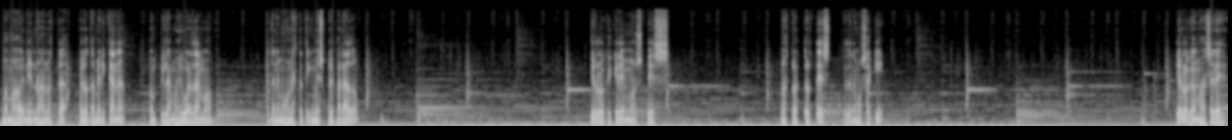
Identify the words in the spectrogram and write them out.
Vamos a venirnos a nuestra pelota americana, compilamos y guardamos. Ya tenemos un static mesh preparado. Y ahora lo que queremos es nuestro actor test que tenemos aquí. Y ahora lo que vamos a hacer es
